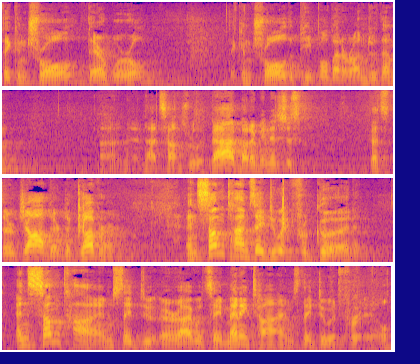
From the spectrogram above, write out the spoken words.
They control their world, they control the people that are under them. Uh, and that sounds really bad, but I mean, it's just that's their job. They're to govern. And sometimes they do it for good, and sometimes they do, or I would say many times, they do it for ill.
